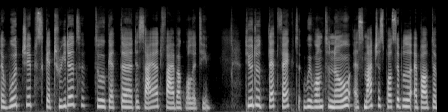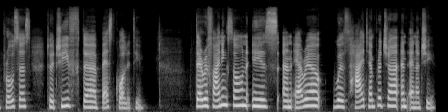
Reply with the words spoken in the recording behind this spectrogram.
The wood chips get treated to get the desired fiber quality. Due to that fact, we want to know as much as possible about the process to achieve the best quality. The refining zone is an area with high temperature and energy,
